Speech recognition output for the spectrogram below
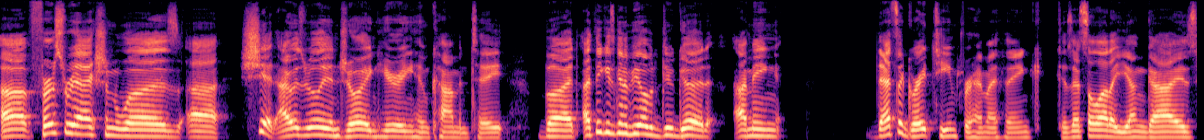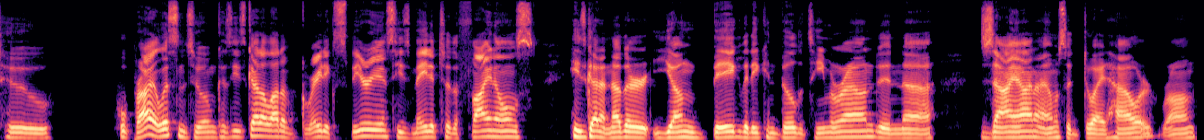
Uh, first reaction was uh, shit. I was really enjoying hearing him commentate, but I think he's going to be able to do good. I mean, that's a great team for him. I think because that's a lot of young guys who who'll probably listen to him because he's got a lot of great experience. He's made it to the finals. He's got another young big that he can build a team around in uh, Zion. I almost said Dwight Howard. Wrong.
